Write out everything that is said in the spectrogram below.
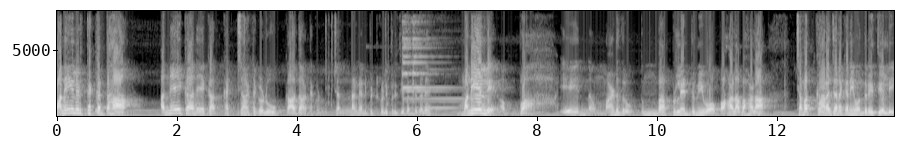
ಮನೆಯಲ್ಲಿರ್ತಕ್ಕಂತಹ ಅನೇಕ ಅನೇಕ ಕಚ್ಚಾಟಗಳು, ಕಾದಾಟಗಳು. ಚೆನ್ನಾಗಿ ನೆನಪಿಟ್ಕೊಳ್ಳಿ ಪ್ರೀತಿ ಬಂಧುಗಳೇ. ಮನೆಯಲ್ಲೇ, ಅಬ್ಬಾ, ಏನು ಮಾಡಿದ್ರು? ತುಂಬಾ ಬ್ರಿಲಿಯಂಟ್ ನೀವು, ಬಹಳ ಬಹಳ ಚಮತ್ಕಾರ ಜನಕ ನೀವು ಒಂದು ರೀತಿಯಲ್ಲಿ.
